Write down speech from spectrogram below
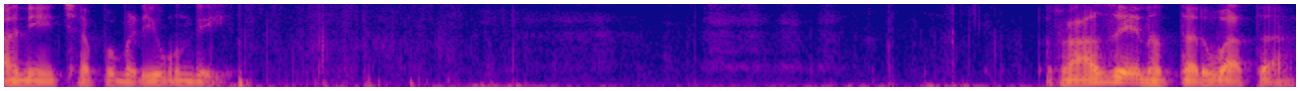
అని చెప్పబడి ఉంది. రాజైన తరువాత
